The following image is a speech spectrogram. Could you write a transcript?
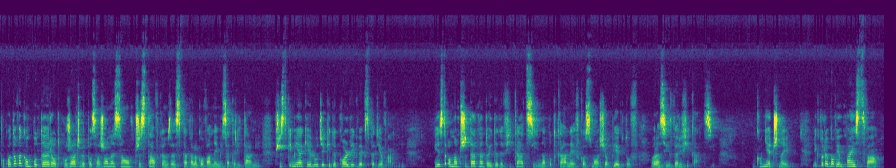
Pokładowe komputery odkurzacze wyposażone są w przystawkę ze skatalogowanymi satelitami, wszystkimi jakie ludzie kiedykolwiek wyekspediowali. Jest ona przydatna do identyfikacji napotkanych w kosmosie obiektów oraz ich weryfikacji. Koniecznej. Niektóre bowiem państwa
